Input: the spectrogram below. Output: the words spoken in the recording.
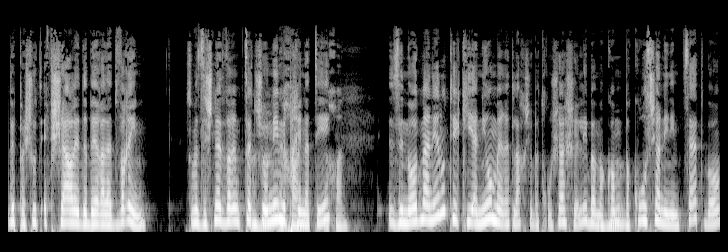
ופשוט אפשר לדבר על הדברים. זאת אומרת, זה שני דברים קצת שונים נכון, מבחינתי. נכון. זה מאוד מעניין אותי, כי אני אומרת לך שבתחושה שלי, במקום. בקורס שאני נמצאת בו,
